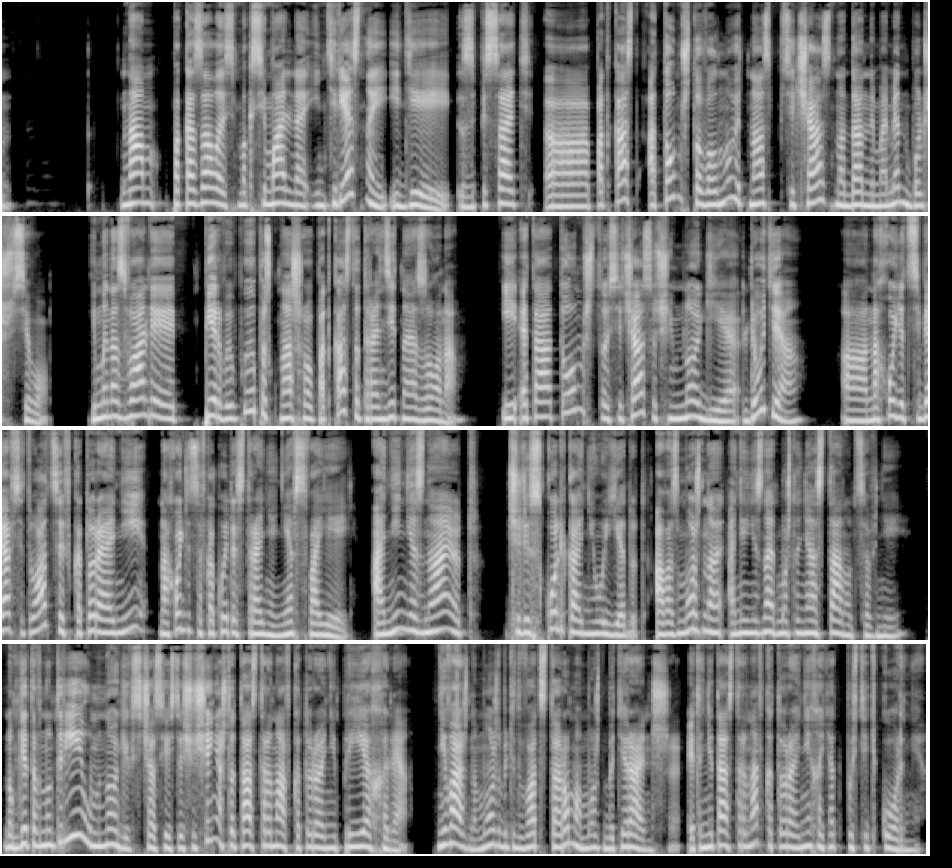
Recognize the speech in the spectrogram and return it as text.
нам показалось максимально интересной идеей записать э, подкаст о том, что волнует нас сейчас на данный момент больше всего. И мы назвали первый выпуск нашего подкаста «Транзитная зона». И это о том, что сейчас очень многие люди э, находят себя в ситуации, в которой они находятся в какой-то стране, не в своей. Они не знают, через сколько они уедут, а возможно, они не знают, может, они останутся в ней. Но где-то внутри у многих сейчас есть ощущение, что та страна, в которую они приехали, неважно, может быть, в 22-м, а может быть и раньше, это не та страна, в которой они хотят пустить корни.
